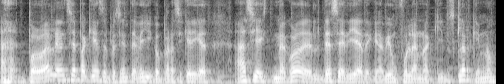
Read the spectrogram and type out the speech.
probablemente sepa quién es el presidente de México, pero así que digas, ah, sí, me acuerdo de ese día de que había un fulano aquí. Pues claro que no.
